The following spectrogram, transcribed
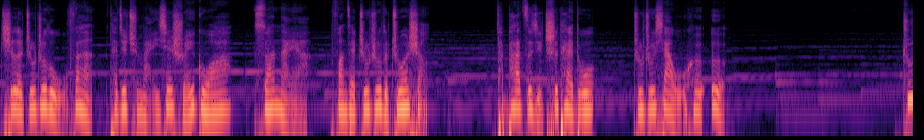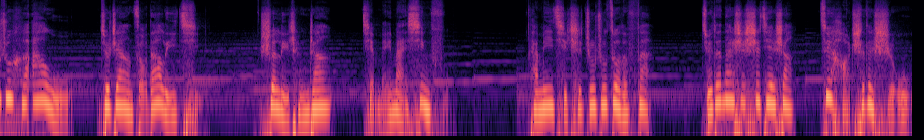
吃了猪猪的午饭，他就去买一些水果啊、酸奶呀，放在猪猪的桌上。怕自己吃太多，猪猪下午会饿。猪猪和阿武。就这样走到了一起，顺理成章且美满幸福。他们一起吃猪猪做的饭，觉得那是世界上最好吃的食物，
